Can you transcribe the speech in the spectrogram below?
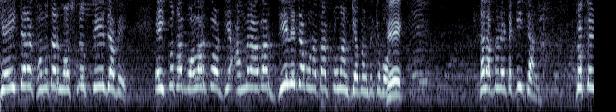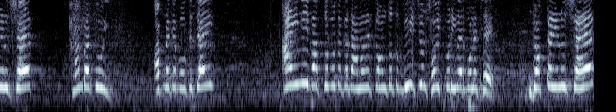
যেই তারা ক্ষমতার মসনদ পেয়ে যাবে এই কথা বলার পর যে আমরা আবার জেলে যাব না তার প্রমাণ কি আপনাদেরকে বল? তাহলে আপনারা এটা কি চান? ডক্টর ইনুজ সাহেব নাম্বার দুই আপনাকে বলতে চাই আইনি বাধ্যবাধকতা আমাদেরকে অন্তত বিশ জন শহীদ পরিবার বলেছে। ডক্টর ইনুজ সাহেব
